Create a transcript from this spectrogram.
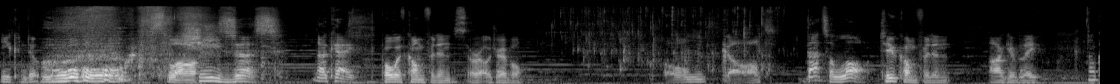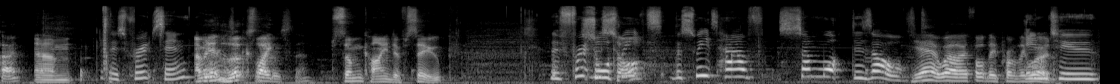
You can do it. Slosh. Jesus. Okay. Pour with confidence or it'll dribble. Oh God. That's a lot. Too confident, arguably. Okay. Um, There's fruits in. I mean, it looks like some kind of soup. The fruit, Sort the of. sweets, the sweets have somewhat dissolved Yeah, well, I thought they probably would. into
